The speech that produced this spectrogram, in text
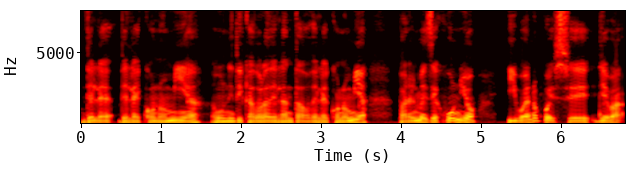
de la, de la economía, un indicador adelantado de la economía para el mes de junio. Y bueno, pues se lleva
